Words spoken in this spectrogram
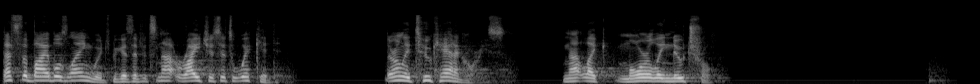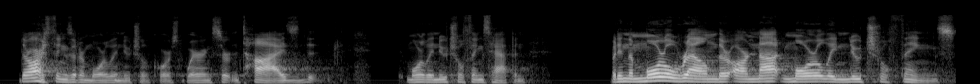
That's the Bible's language because if it's not righteous, it's wicked. There are only two categories, not like morally neutral. There are things that are morally neutral, of course, wearing certain ties. Morally neutral things happen. But in the moral realm, there are not morally neutral things.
